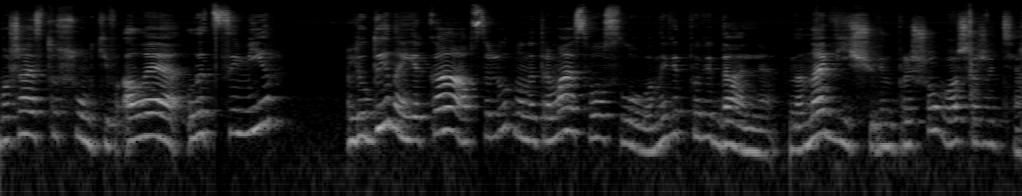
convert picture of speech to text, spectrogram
Бажає стосунків, але лицемір людина, яка абсолютно не тримає свого слова, невідповідальна. Навіщо він прийшов в ваше життя?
